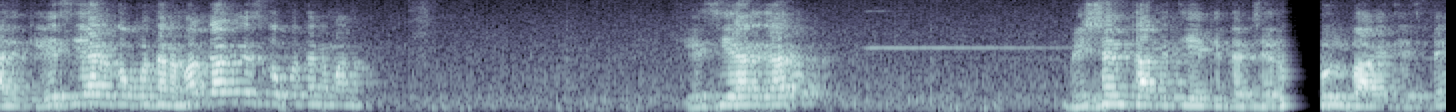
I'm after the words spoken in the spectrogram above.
అది కేసీఆర్ గొప్పతనమా కాంగ్రెస్ గొప్పతనమా? కేసీఆర్ గారు మిషన్ కాకతీయ కింద చెరువులు బాగా చేస్తే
